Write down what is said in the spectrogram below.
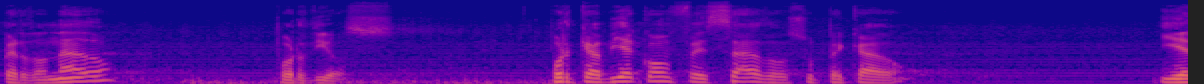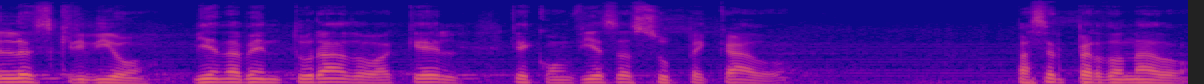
perdonado por Dios porque había confesado su pecado. Y él lo escribió, bienaventurado aquel que confiesa su pecado, va a ser perdonado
